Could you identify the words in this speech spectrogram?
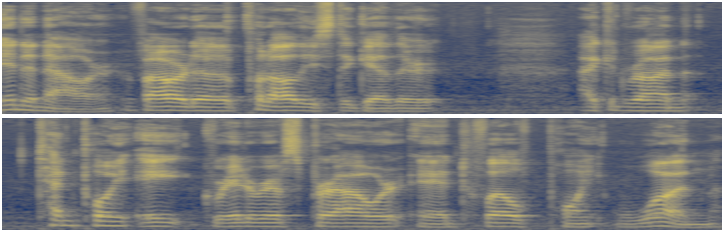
in an hour. If I were to put all these together, I could run 10.8 greater rifts per hour and 12.1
